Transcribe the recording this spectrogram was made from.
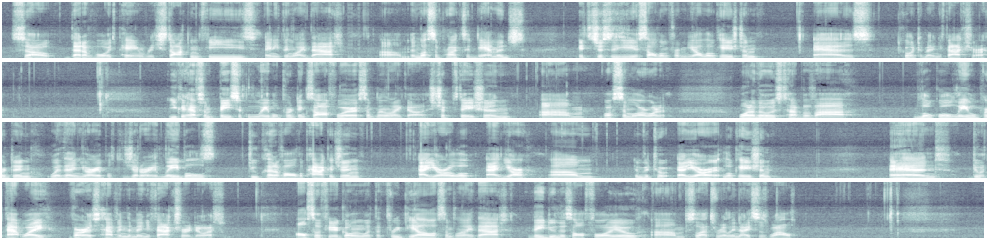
So that avoids paying restocking fees, anything like that. Um, unless the products are damaged, it's just as easy to sell them from your location as going to manufacturer. You can have some basic label printing software, something like a ShipStation um, or similar one, one of those type of uh, local label printing, where then you're able to generate labels, do kind of all the packaging at your lo- at your um, inventory at your location, and do it that way versus having the manufacturer do it. Also, if you're going with a 3PL or something like that, they do this all for you, um, so that's really nice as well.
